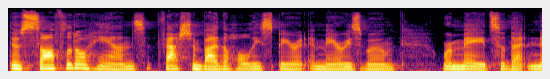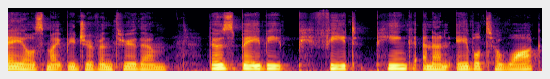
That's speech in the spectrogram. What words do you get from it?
Those soft little hands, fashioned by the Holy Spirit in Mary's womb, were made so that nails might be driven through them. Those baby feet, pink and unable to walk,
